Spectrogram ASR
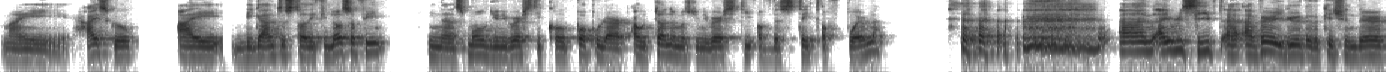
my high school, I began to study philosophy in a small university called Popular Autonomous University of the State of Puebla. and I received a, a, very good education there,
